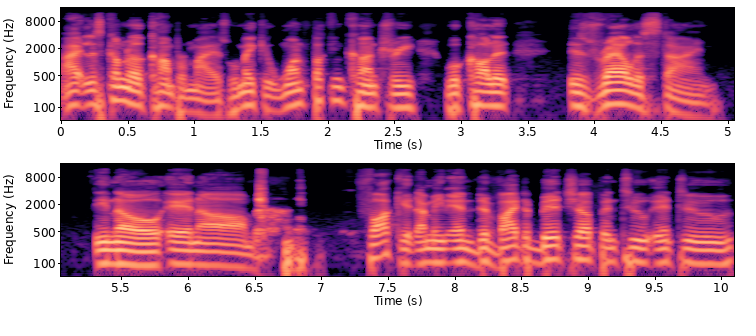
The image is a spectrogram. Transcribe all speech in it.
all right, let's come to a compromise. We'll make it one fucking country. We'll call it Israelistan, you know, and um, fuck it. I mean, and divide the bitch up into into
